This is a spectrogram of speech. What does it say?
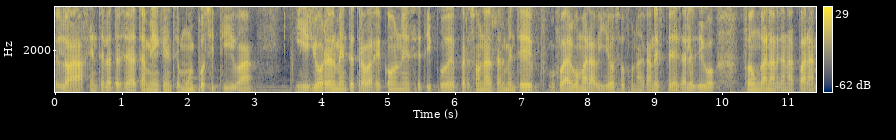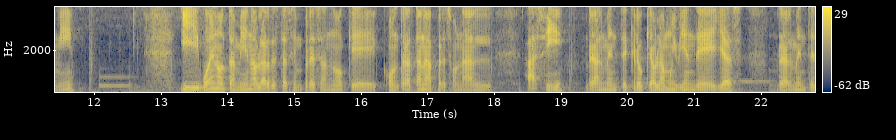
La gente de la tercera también, gente muy positiva. Y yo realmente trabajé con ese tipo de personas, realmente fue algo maravilloso, fue una gran experiencia, les digo, fue un ganar-ganar para mí. Y bueno, también hablar de estas empresas, ¿no? Que contratan a personal así, realmente creo que habla muy bien de ellas, realmente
